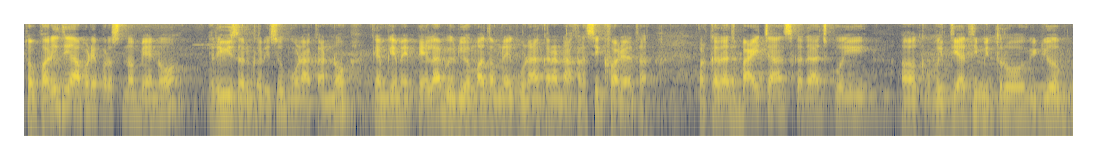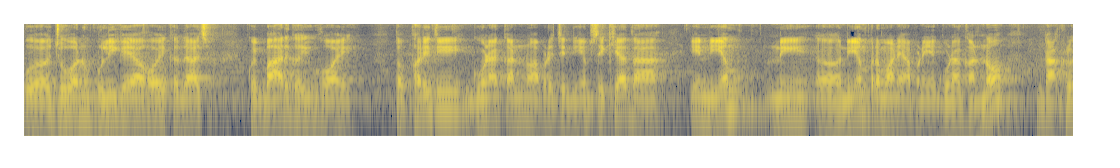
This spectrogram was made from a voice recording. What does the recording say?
તો ફરીથી આપણે પ્રશ્ન બેનો રિવિઝન કરીશું, ગુણાકારનો. કેમ કે મેં પહેલાં વિડીયોમાં તમને ગુણાકારના દાખલા શીખવાડ્યા હતા. પણ કદાચ બાય ચાન્સ કદાચ કોઈ વિદ્યાર્થી મિત્રો વીડિયો જોવાનું ભૂલી ગયા હોય, કદાચ કોઈ બહાર ગયું હોય, તો ફરીથી ગુણાકારનો આપણે જે નિયમ શીખ્યા હતા, એ નિયમની નિયમ પ્રમાણે આપણે એ ગુણાકારનો દાખલો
